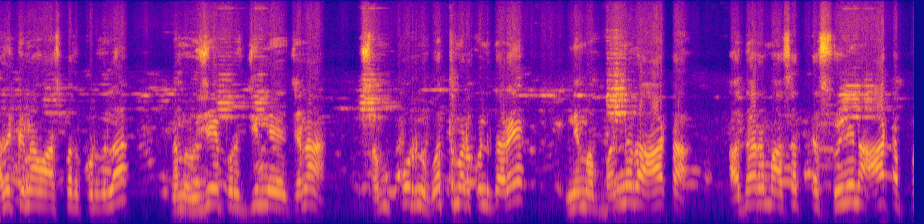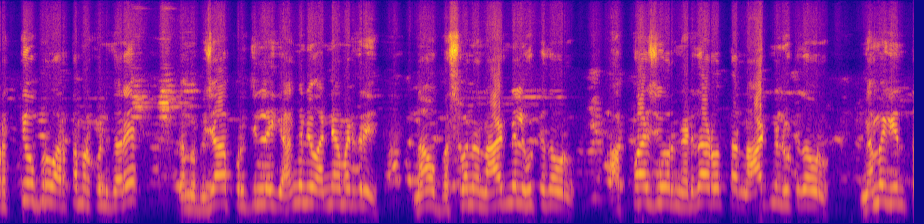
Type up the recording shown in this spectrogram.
ಅದಕ್ಕೆ ನಾವು ಆಸ್ಪತ್ರೆ ಕೊಡುದಿಲ್ಲ. ನಮ್ಮ ವಿಜಯಪುರ ಜಿಲ್ಲೆಯ ಜನ ಸಂಪೂರ್ಣ ಗೊತ್ತು ಮಾಡ್ಕೊಂಡಿದ್ದಾರೆ. ನಿಮ್ಮ ಬಣ್ಣದ ಆಟ ಅಧರ್ಮ, ಅಸತ್ಯ, ಸುಳ್ಳಿನ ಆಟ ಪ್ರತಿಯೊಬ್ಬರು ಅರ್ಥ ಮಾಡ್ಕೊಂಡಿದ್ದಾರೆ. ನಮ್ಮ ಬಿಜಾಪುರ ಜಿಲ್ಲೆಗೆ ಹಂಗ ನೀವು ಅನ್ಯಾಯ ಮಾಡಿದ್ರಿ. ನಾವು ಬಸವನ ನಾಡಿನಲ್ಲಿ ಹುಟ್ಟಿದವರು, ಅಪ್ಪಾಜಿಯವರು ನಡೆದಾಡುವಂತ ನಾಡಿನಲ್ಲಿ ಹುಟ್ಟಿದವರು, ನಮಗಿಂತ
